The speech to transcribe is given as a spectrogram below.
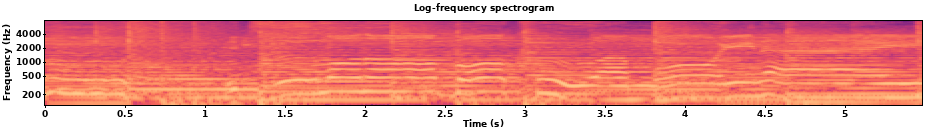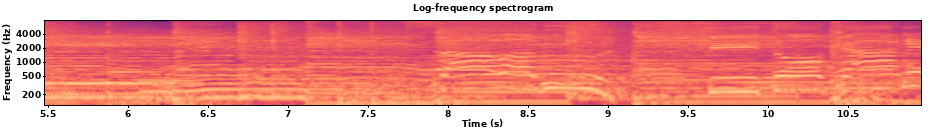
ぐ。いつもの僕はもういない。騒ぐ人影。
